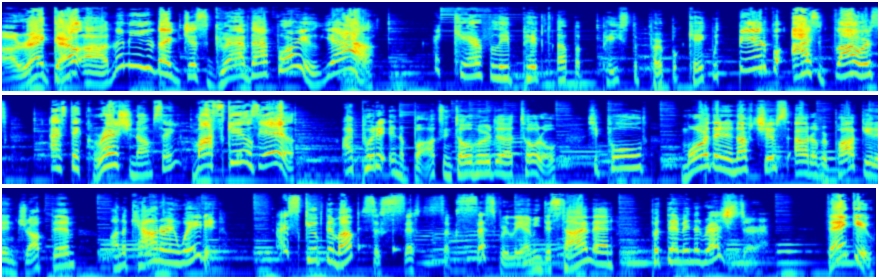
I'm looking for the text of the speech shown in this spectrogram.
All right, girl. Uh, Let me like just grab that for you. Yeah. I carefully picked up a pastel purple cake with beautiful ice and flowers as decoration, I'm saying? My skills, yeah! I put it in a box and told her the total. She pulled more than enough chips out of her pocket and dropped them on the counter and waited. I scooped them up success- successfully, I mean, this time, and put them in the register. Thank you!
